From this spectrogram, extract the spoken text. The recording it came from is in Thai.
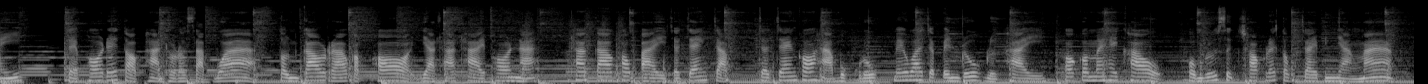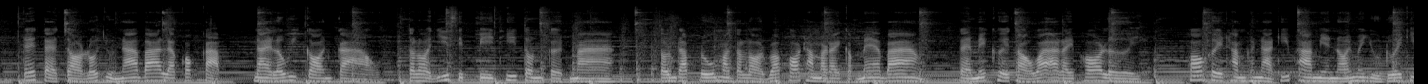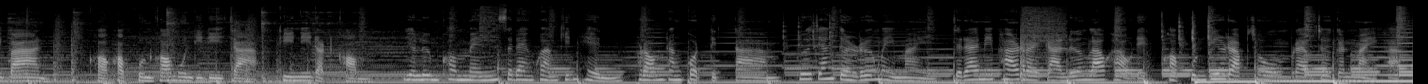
แต่พ่อได้ตอบผ่านโทรศัพท์ว่า ตนก้าวร้าวกับพ่อ อย่าท้าทายพ่อนะ ถ้าก้าวเข้าไปจะแจ้งจับ จะแจ้งข้อหาบุกรุก ไม่ว่าจะเป็นลูกหรือใคร พ่อก็ไม่ให้เข้า ผมรู้สึกช็อกและตกใจเป็นอย่างมาก ได้แต่จอดรถอยู่หน้าบ้านแล้วก็กลับ นายละวิกรกล่าว ตลอด 20 ปีที่ตนเกิดมา ตนรับรู้มาตลอดว่าพ่อทำอะไรกับแม่บ้าง แต่ไม่เคยต่อว่าอะไรพ่อเลย พ่อเคยทำขนาดที่พาเมียน้อยมาอยู่ด้วยที่บ้าน ขอขอบคุณข้อมูลดีๆ จากที่นี่ .com อย่าลืมคอมเมนต์ แสดงความคิดเห็น พร้อมทั้งกดติดตาม เพื่อแจ้งเตือนเรื่องใหม่ ๆ จะได้ไม่พลาดรายการเรื่องเล่าข่าวเด็ด ขอบคุณที่รับชมแล้วเจอกันใหม่ค่ะ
